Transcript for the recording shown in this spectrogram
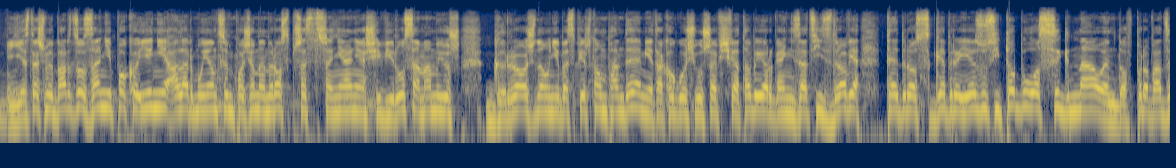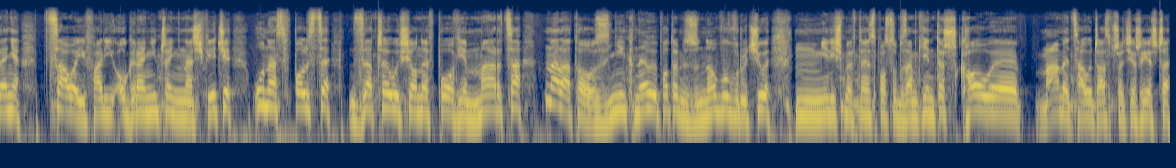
Jesteśmy bardzo zaniepokojeni alarmującym poziomem rozprzestrzeniania się wirusa. Mamy już groźną, niebezpieczną pandemię, tak ogłosił szef Światowej Organizacji Zdrowia Tedros Ghebreyesus i to było sygnałem do wprowadzenia całej fali ograniczeń na świecie. U nas w Polsce zaczęły się one w połowie marca, na lato zniknęły, potem znowu wróciły. Mieliśmy w ten sposób zamknięte szkoły, mamy cały czas przecież jeszcze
